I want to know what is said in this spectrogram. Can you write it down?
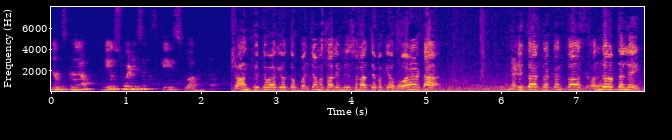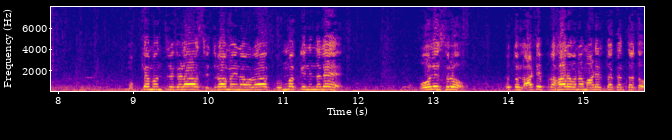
ನಮಸ್ಕಾರ ನ್ಯೂಸ್ ಟ್ವೆಂಟಿ ಸ್ವಾಗತ. ಶಾಂತಿಯುತವಾಗಿ ಇವತ್ತು ಪಂಚಮಸಾಲಿ ಮೀಸಲಾತಿ ಬಗ್ಗೆ ಹೋರಾಟ ನಡೀತಾ ಇರ್ತಕ್ಕಂತ ಸಂದರ್ಭದಲ್ಲಿ ಮುಖ್ಯಮಂತ್ರಿಗಳ ಸಿದ್ದರಾಮಯ್ಯನವರ ಕುಮ್ಮಕ್ಕಿನಿಂದಲೇ ಪೊಲೀಸರು ಇವತ್ತು ಲಾಠಿ ಪ್ರಹಾರವನ್ನ ಮಾಡಿರ್ತಕ್ಕಂಥದ್ದು.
